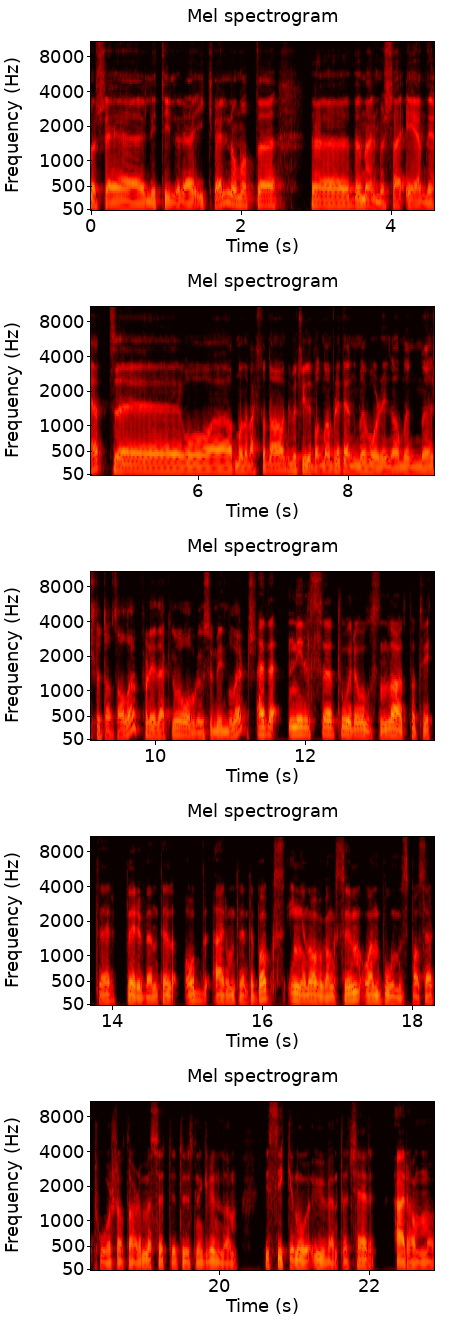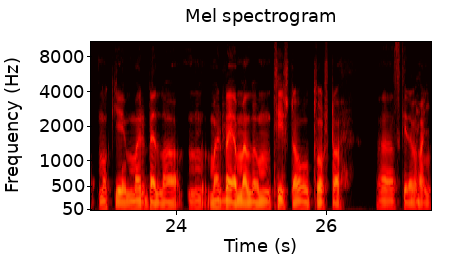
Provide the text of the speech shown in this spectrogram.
beskjed litt tidligere i kveld om at det nærmer seg enighet, eh, og at man i hvert fall da Det betyr på at man har blitt enig med Vålerenga om en eh, sluttavtale, fordi det er ikke noe overgangssum involvert. Nils eh, Tore Olsen la ut på Twitter børven til Odd er omtrent i boks. Ingen overgangssum og en bonusbasert toårsavtale med 70 000 i grunnlønn. Hvis ikke noe uventet skjer, er han nok i Marbella, Marbella mellom tirsdag og torsdag, eh, skrev han.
